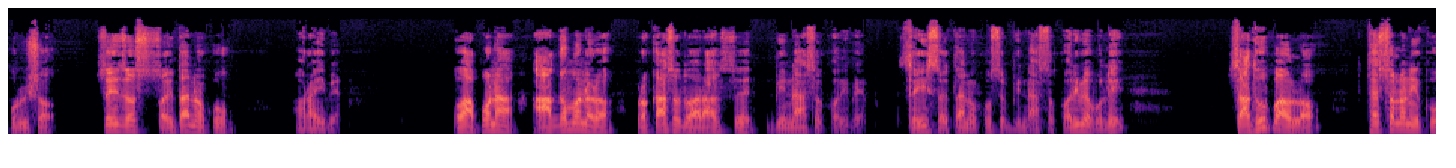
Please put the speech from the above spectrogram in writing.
ପୁରୁଷ ସେଇ ଯେଉଁ ଶୈତାନକୁ ହରାଇବେ। ଓ ଆପଣା ଆଗମନର ପ୍ରକାଶ ଦ୍ୱାରା ସେ ବିନାଶ କରିବେ। ସେହି ଶୈତାନକୁ ସେ ବିନାଶ କରିବେ ବୋଲି ସାଧୁ ପାଉଲ ଫେସଲଣୀକୁ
